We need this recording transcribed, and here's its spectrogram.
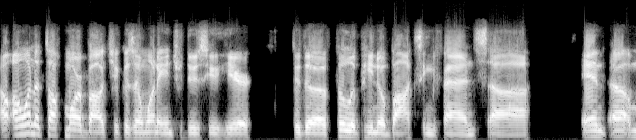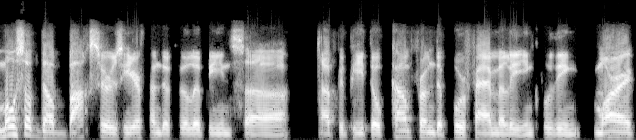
I, I want to talk more about you because I want to introduce you here to the Filipino boxing fans. Uh, and uh, most of the boxers here from the Philippines, uh, uh Pepito, come from the poor family, including Mark.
